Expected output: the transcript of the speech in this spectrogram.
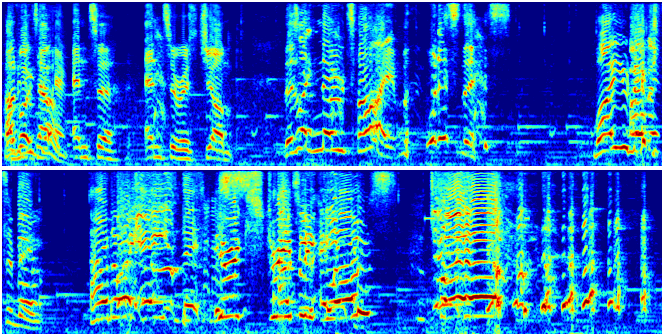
How I've did worked out jump? enter enter as jump. There's like no time. What is this? Why are you Oh, next to me? no. How do I aim this? You're extremely you close. Fire!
